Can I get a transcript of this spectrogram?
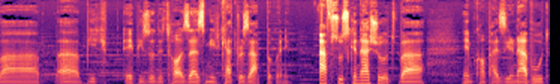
و یک اپیزود تازه از میرکت رو ضبط بکنیم. افسوس که نشد و امکان پذیر نبود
